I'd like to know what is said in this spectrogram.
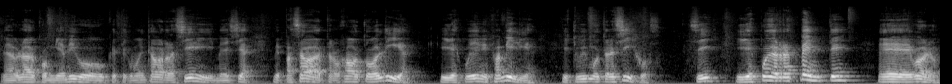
Me hablaba con mi amigo que te comentaba recién y me decía, me pasaba trabajando todo el día y descuidé mi familia y tuvimos tres hijos, ¿sí? Y después de repente, eh, bueno,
